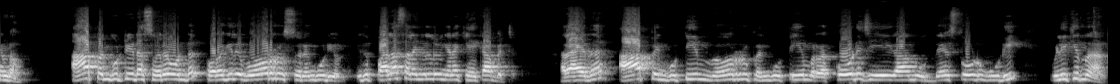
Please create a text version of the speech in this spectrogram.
കണ്ടോ? ആ പെൺകുട്ടിയുടെ സ്വരമുണ്ട്. പുറകിൽ വേറൊരു സ്വരം കൂടിയുണ്ട്. ഇത് പല സ്ഥലങ്ങളിലും ഇങ്ങനെ കേൾക്കാൻ പറ്റും. അതായത് ആ പെൺകുട്ടിയും വേറൊരു പെൺകുട്ടിയും റെക്കോർഡ് ചെയ്യുക എന്ന ഉദ്ദേശത്തോടു കൂടി വിളിക്കുന്നതാണ്.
